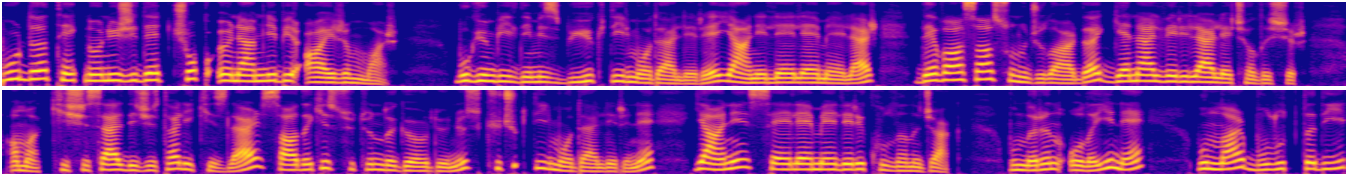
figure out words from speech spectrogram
Burada teknolojide çok önemli bir ayrım var. Bugün bildiğimiz büyük dil modelleri yani LLM'ler devasa sunucularda genel verilerle çalışır. Ama kişisel dijital ikizler sağdaki sütunda gördüğünüz küçük dil modellerini yani SLM'leri kullanacak. Bunların olayı ne? Bunlar bulutta değil,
